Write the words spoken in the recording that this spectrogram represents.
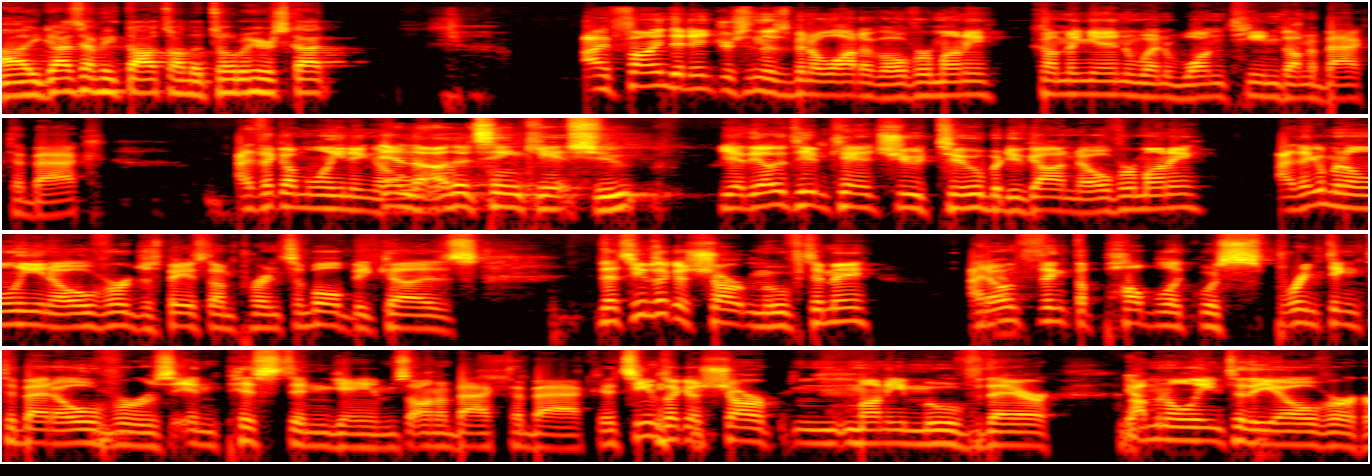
Uh, you guys have any thoughts on the total here, Scott? I find it interesting. There's been a lot of over money coming in when one team's on a back to back. I think I'm leaning. And over. the other team can't shoot. Yeah, the other team can't shoot too, but you've gotten over money. I think I'm going to lean over just based on principle because that seems like a sharp move to me. I don't think the public was sprinting to bet overs in Piston games on a back to back. It seems like a sharp money move there. I'm going to lean to the over.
